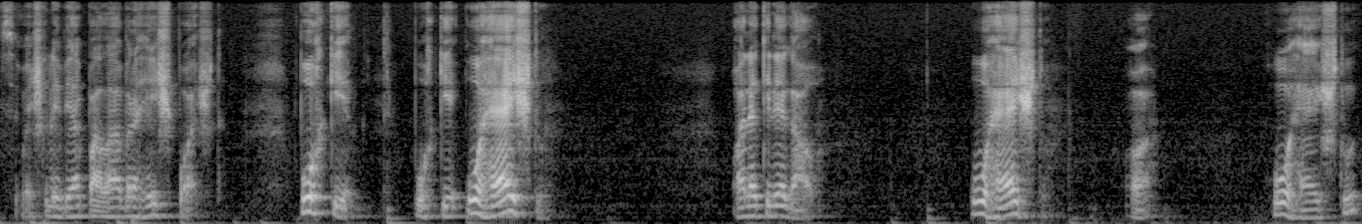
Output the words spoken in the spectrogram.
Você vai escrever a palavra resposta. Por quê? Porque o resto, olha que legal. O resto, ó, o resto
